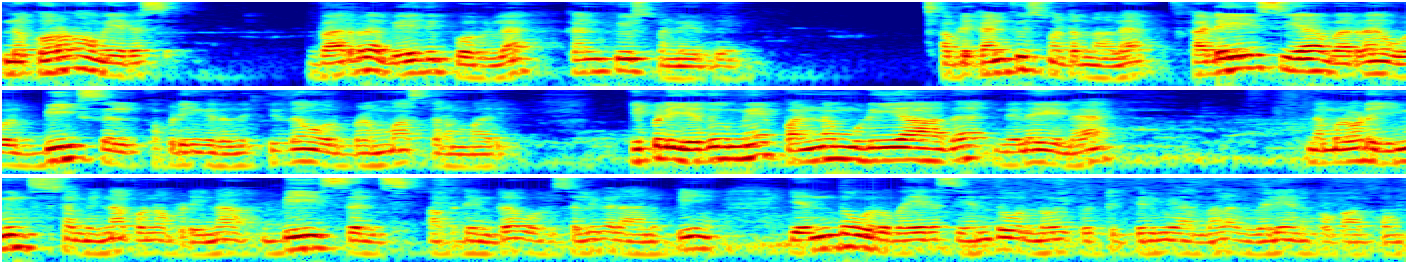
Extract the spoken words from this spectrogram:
இந்த கொரோனா வைரஸ் வர்ற வேதிப்பொருளை கன்ஃபியூஸ் பண்ணிடுது அப்படி கன்ஃபியூஸ் பண்றதுனால கடைசியா வர்ற ஒரு பி செல் அப்படிங்கிறது இதுதான் ஒரு பிரம்மாஸ்திரம் மாதிரி. இப்படி எதுவுமே பண்ண முடியாத நிலையில நம்மளோட இம்யூன் சிஸ்டம் என்ன பண்ணும் அப்படின்னா பி செல்ஸ் அப்படின்ற ஒரு செல்லுகளை அனுப்பி எந்த ஒரு வைரஸ் எந்த ஒரு நோய் தொற்று கிருமியாக இருந்தாலும் அது வெளியே அனுப்ப பார்க்கும்.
